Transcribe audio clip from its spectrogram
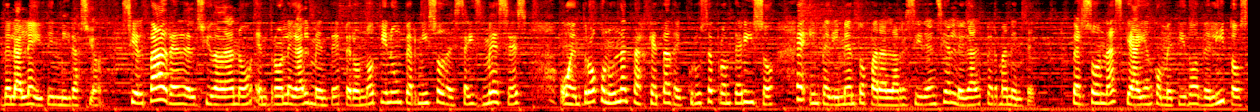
de la Ley de Inmigración. Si el padre del ciudadano entró legalmente pero no tiene un permiso de seis meses o entró con una tarjeta de cruce fronterizo, impedimento para la residencia legal permanente. Personas que hayan cometido delitos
